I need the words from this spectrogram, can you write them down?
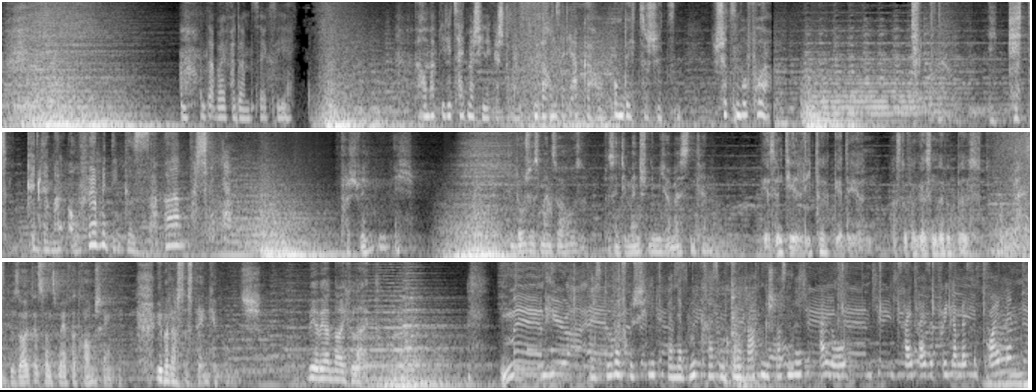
Und dabei verdammt sexy. Warum habt ihr die Zeitmaschine gestohlen? Und warum seid ihr abgehauen? Um dich zu schützen. Schützen wovor? Igitt, könnt ihr mal aufhören mit dem Gesapper? Verschwinde! Verschwinden? Ich? Die Loge ist mein Zuhause. Das sind die Menschen, die mich am besten kennen. Wir sind die Elite, Gideon. Hast du vergessen, wer du bist? Du solltest uns mehr Vertrauen schenken. Überlasst das Denken uns. Wir werden euch leiten. Weißt du, was geschieht, wenn der Blutkreis im Chronographen geschlossen wird? Hallo? Zeitreise-Freak am besten Freundin?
